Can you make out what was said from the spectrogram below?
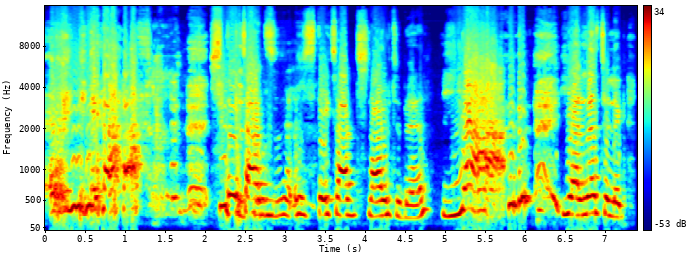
ja, steeds, aan, het- steeds aan het snuiten ben. Ja! Ja, letterlijk.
